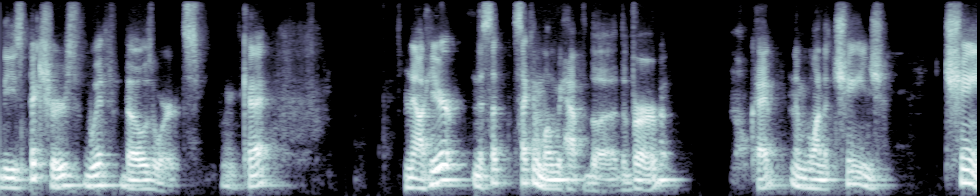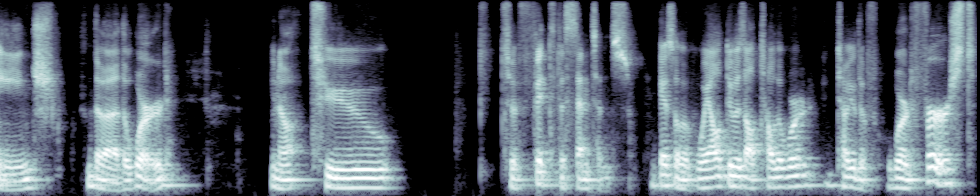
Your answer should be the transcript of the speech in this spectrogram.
these pictures with those words. Okay. Now here, in the second one, we have the, the verb okay? And we want to change change the the word, you know, to to fit the sentence. Okay, so the way I'll do is I'll tell the word, tell you the word first,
